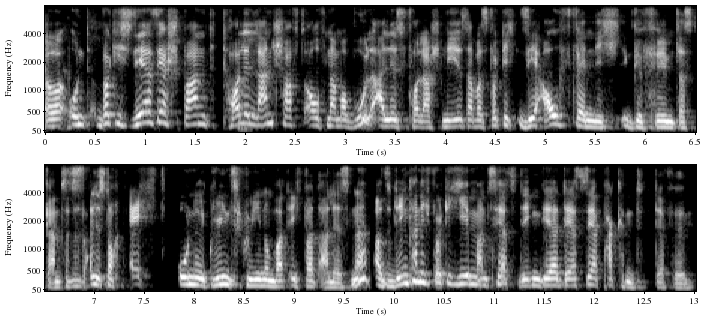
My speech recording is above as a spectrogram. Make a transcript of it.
Und wirklich sehr, sehr spannend, tolle Landschaftsaufnahmen, obwohl alles voller Schnee ist, aber es ist wirklich sehr aufwendig gefilmt, das Ganze. Das ist alles noch echt, ohne Greenscreen und was ich was alles. Ne? Also den kann ich wirklich jedem ans Herz legen, der, der ist sehr packend, der Film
